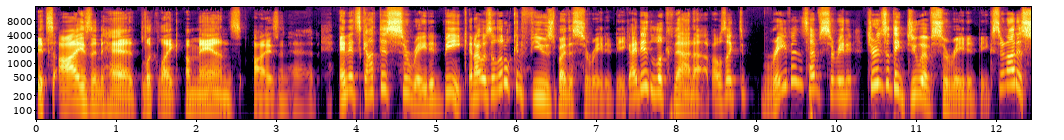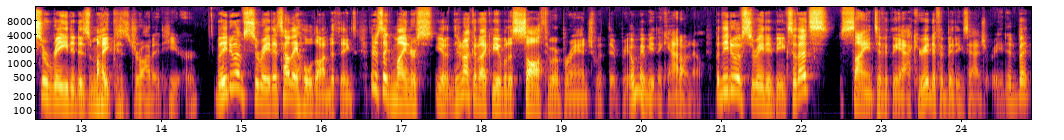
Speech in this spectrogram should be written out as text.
its eyes and head look like a man's eyes and head. And it's got this serrated beak. And I was a little confused by the serrated beak. I did look that up. I was like, do ravens have serrated? Turns out they do have serrated beaks. They're not as serrated as Mike has drawn it here. But they do have serrated. That's how they hold on to things. There's like minor, you know, they're not going to like be able to saw through a branch with their, oh, maybe they can. I don't know. But they do have serrated beaks. So that's scientifically accurate, if a bit exaggerated. But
